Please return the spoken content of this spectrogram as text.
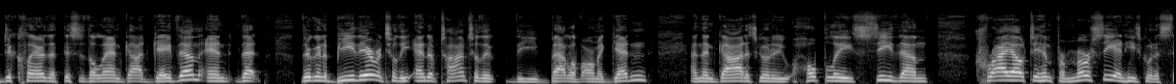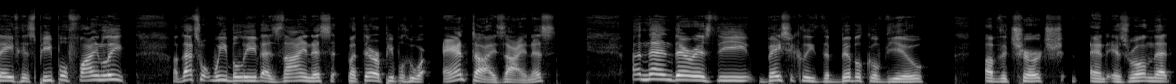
declare that this is the land God gave them and that they're going to be there until the end of time, till the, the Battle of Armageddon. And then God is going to hopefully see them cry out to him for mercy and he's going to save his people finally. Uh, that's what we believe as Zionists, but there are people who are anti Zionists. And then there is the basically the biblical view of the church and Israel, and that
